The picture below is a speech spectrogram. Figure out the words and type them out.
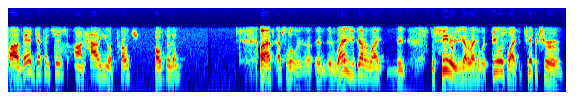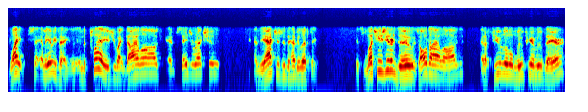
Are there differences on how you approach both of them? Oh, absolutely. Uh, in, in writing, you've got to write the the scenery. You got to write what it feels like, the temperature, light. I mean, everything. In, the plays, you write dialogue and stage direction, and the actors do the heavy lifting. It's much easier to do. It's all dialogue and a few little move here, move there,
